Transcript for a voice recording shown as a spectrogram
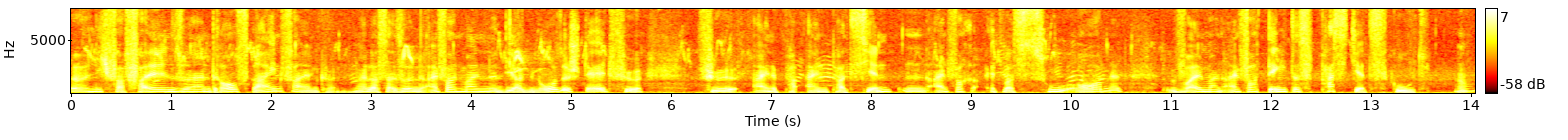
nicht verfallen, sondern drauf reinfallen können. Ne? Dass also einfach mal eine Diagnose stellt für, für eine, einen Patienten, einfach etwas zuordnet, weil man einfach denkt, das passt jetzt gut. Ne?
